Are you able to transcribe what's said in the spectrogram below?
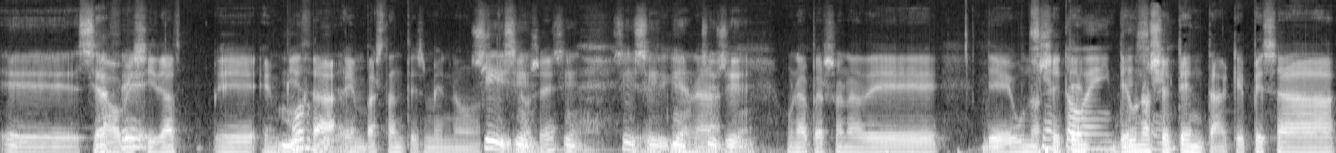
Eh, se La obesidad eh, empieza en bastantes menos sí, kilos, ¿eh? Sí, sí, sí, sí, una persona de de, unos, 70, que pesa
